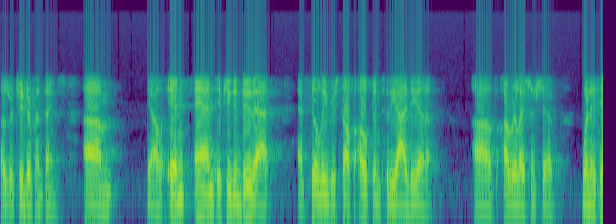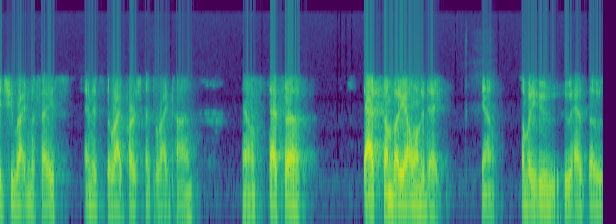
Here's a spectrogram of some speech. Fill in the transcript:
Those are two different things. Um, you know, and and if you can do that and still leave yourself open to the idea of a relationship when it hits you right in the face and it's the right person at the right time, you know, that's a that's somebody I want to date. You know, somebody who who has those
